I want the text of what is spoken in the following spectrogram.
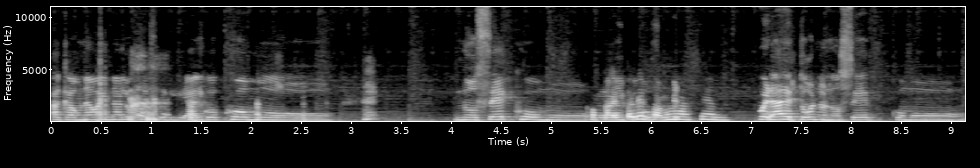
acá una vaina loca sería algo como, no sé, como, Como esto que algo estamos haciendo. Fuera de tono, no sé, como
